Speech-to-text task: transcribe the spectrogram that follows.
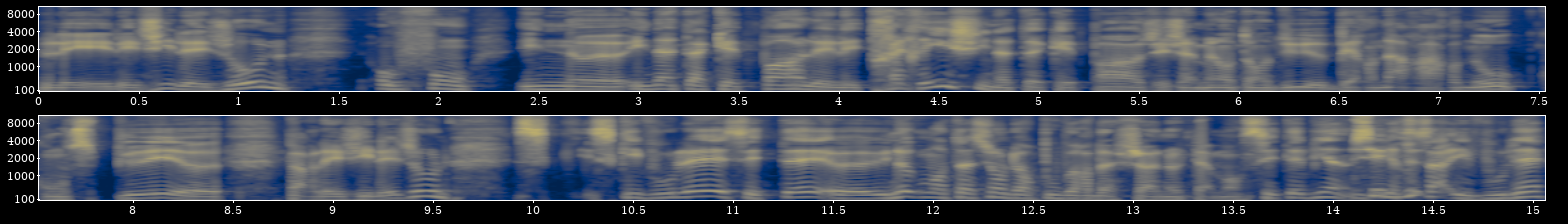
les gilets jaunes, au fond, ils n'attaquaient pas les, les très riches, ils n'attaquaient pas, j'ai jamais entendu Bernard Arnault conspué euh, par les gilets jaunes. Ce, ce qu'ils voulaient, c'était euh, une augmentation de leur pouvoir d'achat, notamment. C'était bien C'est dire de- ça. Ils voulaient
